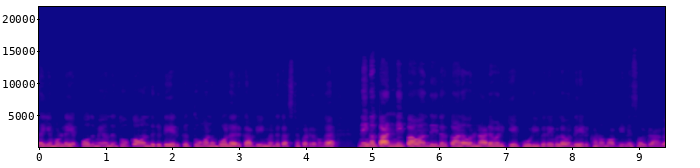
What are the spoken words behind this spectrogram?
செய்ய முடியல. எப்போதுமே வந்து தூக்கம் வந்துக்கிட்டே இருக்குது தூங்கணும் போல இருக்குது அப்படின்னு வந்து கஷ்டப்படுறவங்க நீங்கள் கண்டிப்பாக வந்து இதற்கான ஒரு நடவடிக்கையை கூடி விரைவில் வந்து எடுக்கணும் அப்படின்னு சொல்கிறாங்க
